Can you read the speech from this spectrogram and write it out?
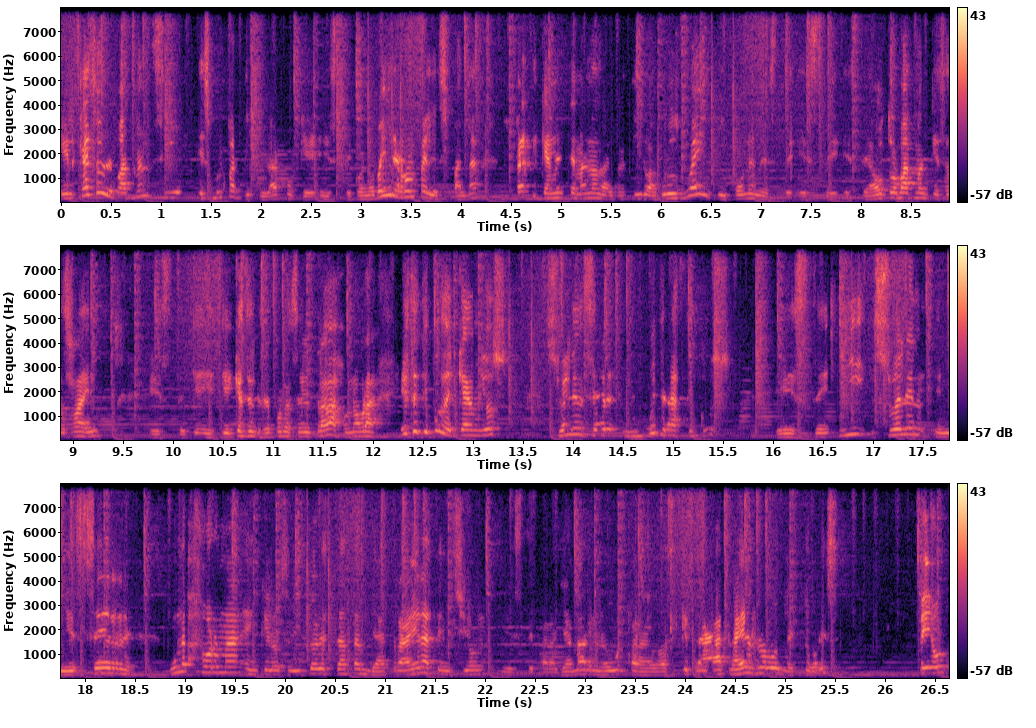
el caso de Batman sí es muy particular porque este, cuando Bane le rompe la espalda, prácticamente mandan al retiro a Bruce Wayne y ponen este, este, este, a otro Batman que es Azrael, este, que, que, es el que se pone a hacer el trabajo. ¿no? Ahora, este tipo de cambios suelen ser muy drásticos este, y suelen eh, ser una forma en que los editores tratan de atraer atención este, para llamar para así que atraer nuevos lectores, pero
